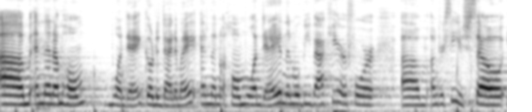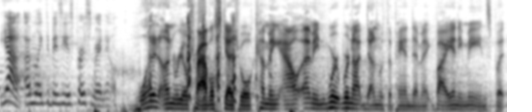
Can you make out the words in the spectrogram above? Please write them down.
um, and then I'm home one day, go to Dynamite, and then home one day, and then we'll be back here for. Um, under siege. So yeah, I'm like the busiest person right now. What an unreal travel schedule coming out. I mean, we're we're not done with the pandemic by any means, but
